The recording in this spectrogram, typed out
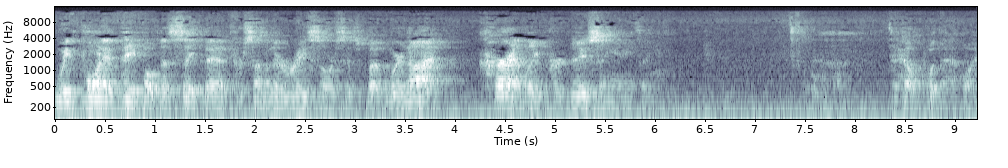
we've pointed people to Seedbed for some of their resources, but we're not currently producing anything uh, to help with that way.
